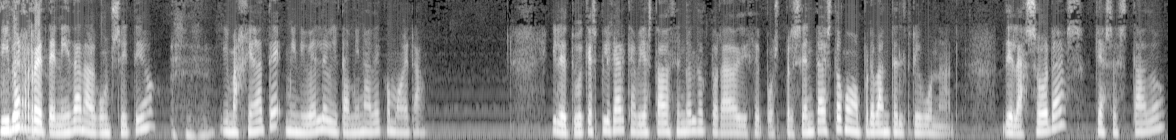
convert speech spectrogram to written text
¿Vives retenida en algún sitio? Imagínate mi nivel de vitamina D como era. Y le tuve que explicar que había estado haciendo el doctorado y dice, pues presenta esto como prueba ante el tribunal de las horas que has estado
